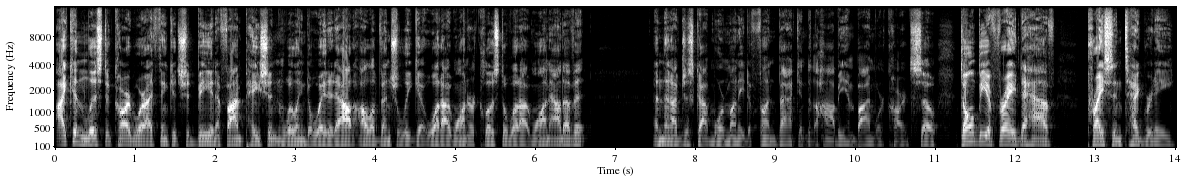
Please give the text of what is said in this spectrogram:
I can list a card where I think it should be. And if I'm patient and willing to wait it out, I'll eventually get what I want or close to what I want out of it. And then I've just got more money to fund back into the hobby and buy more cards. So don't be afraid to have price integrity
